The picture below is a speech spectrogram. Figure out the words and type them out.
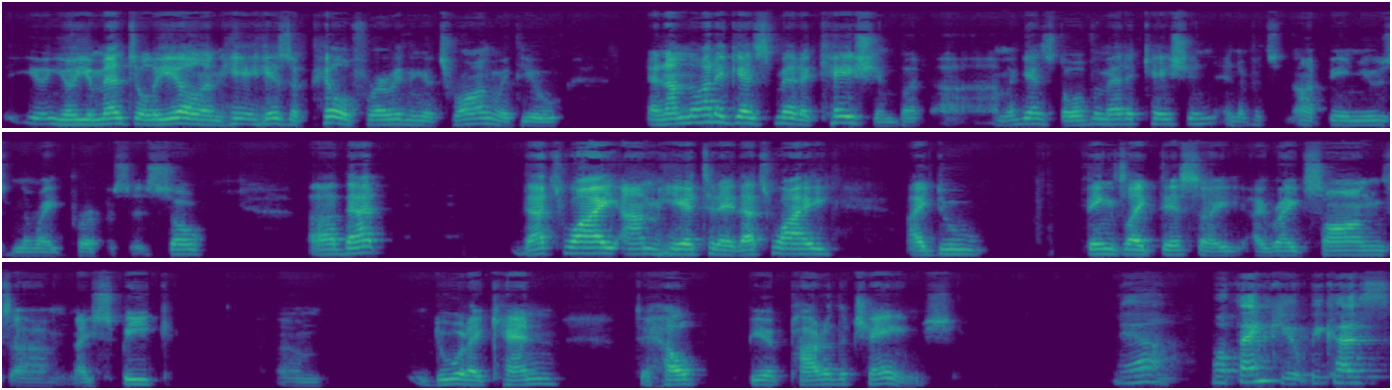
you, know, you're mentally ill and here, here's a pill for everything that's wrong with you. And I'm not against medication, but uh, I'm against over medication and if it's not being used in the right purposes. So uh, that that's why I'm here today. That's why I do things like this. I, I write songs, um, I speak, um, do what I can to help be a part of the change. Yeah. Well, thank you because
